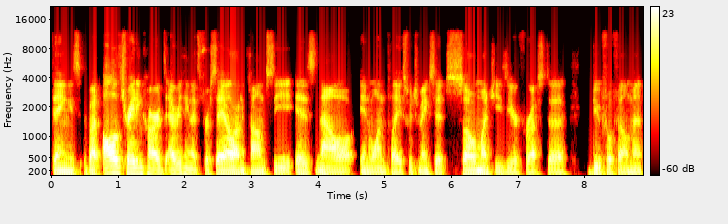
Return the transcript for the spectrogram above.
things. But all trading cards, everything that's for sale on ComC is now in one place, which makes it so much easier for us to do fulfillment.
